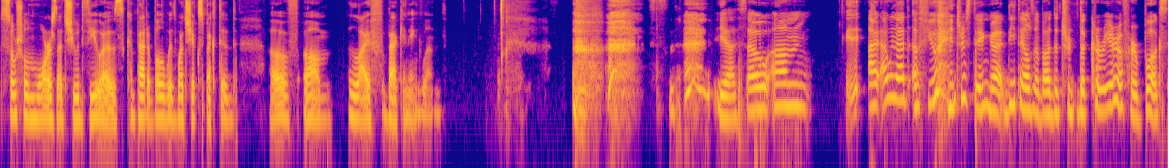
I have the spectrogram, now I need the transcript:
social mores that she would view as compatible with what she expected of um, life back in England. yeah, so um, I, I, would add a few interesting uh, details about the, tr- the career of her books.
